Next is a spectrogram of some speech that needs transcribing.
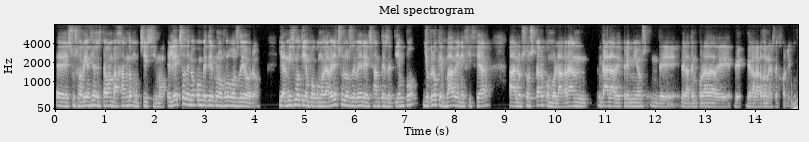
Eh, sus audiencias estaban bajando muchísimo. El hecho de no competir con los Globos de Oro y al mismo tiempo, como de haber hecho los deberes antes de tiempo, yo creo que va a beneficiar a los Oscar como la gran gala de premios de, la temporada de galardones de Hollywood.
